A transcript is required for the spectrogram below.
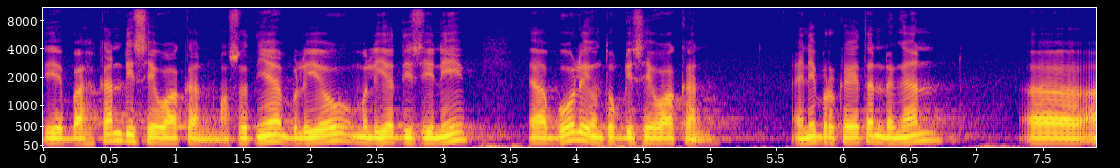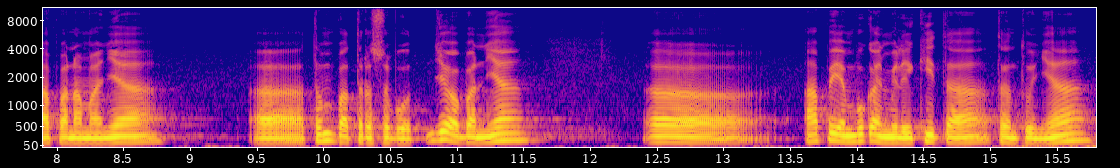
ya, bahkan disewakan. Maksudnya beliau melihat di sini ya, boleh untuk disewakan. Ini berkaitan dengan uh, apa namanya uh, tempat tersebut. Jawabannya uh, apa yang bukan milik kita tentunya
